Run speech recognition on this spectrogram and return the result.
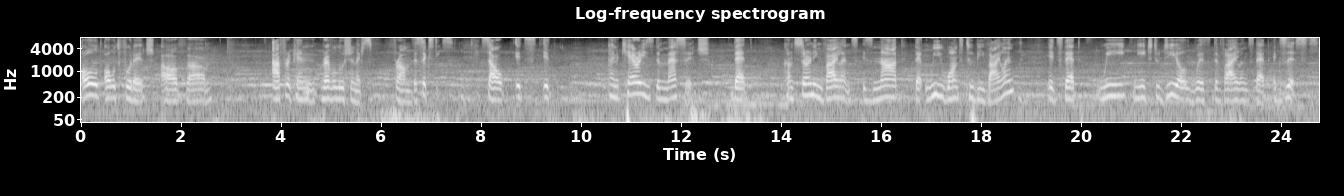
old, old footage of um, African revolutionists from the 60s. So it's, it kind of carries the message that concerning violence is not that we want to be violent, it's that we need to deal with the violence that exists.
